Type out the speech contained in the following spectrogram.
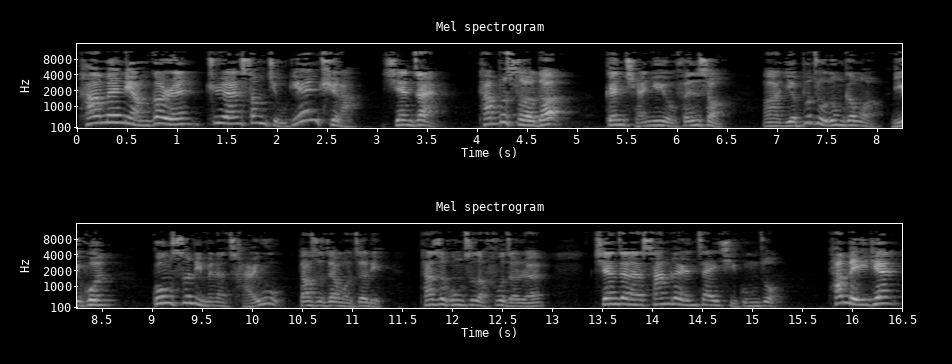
他们两个人居然上酒店去了。现在他不舍得跟前女友分手啊，也不主动跟我离婚。公司里面的财务当时在我这里，他是公司的负责人。现在呢，三个人在一起工作，他每天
